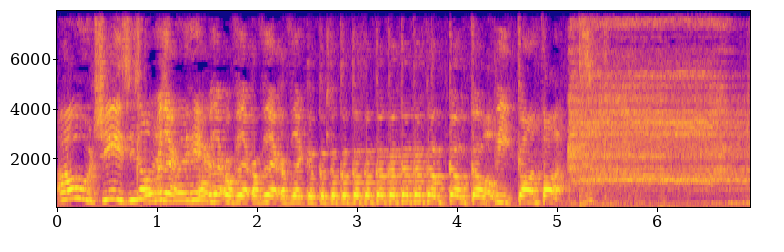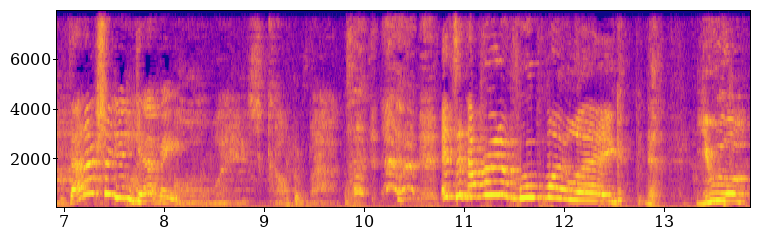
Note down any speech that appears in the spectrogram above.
Oh jeez, he's on Over there, way here. over there, over there, over there, over there. Go, go, go, go, go, go, go, go, go, go, go, go, Oh. be gone, thought. That actually didn't get me. Always come back. It's enough for me to move my leg. You look.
